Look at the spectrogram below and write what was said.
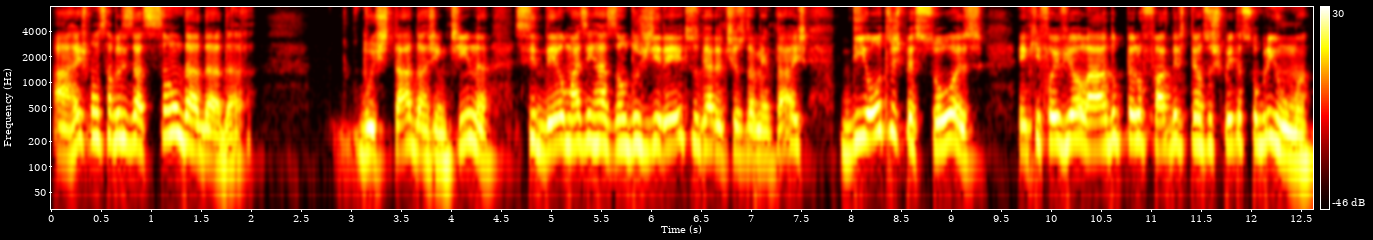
a responsabilização da, da, da do Estado da Argentina se deu mais em razão dos direitos garantidos fundamentais de outras pessoas em que foi violado pelo fato de ele ter uma suspeita sobre uma.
